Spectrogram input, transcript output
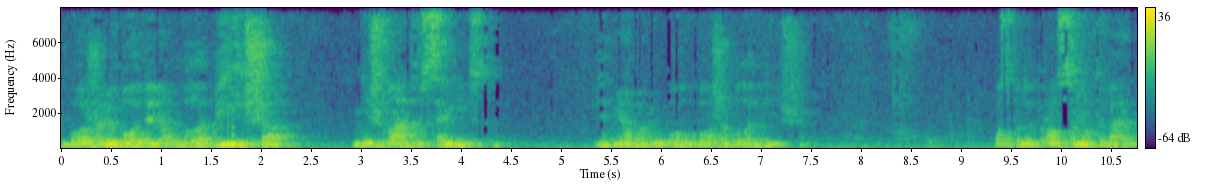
Божа любов для нього була більша, ніж мати все місто. Для нього любов Божа була більша. Господи, просимо Тебе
